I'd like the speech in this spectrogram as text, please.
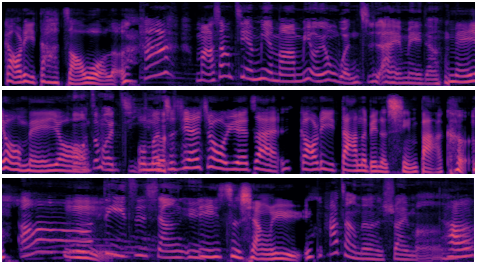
高丽大找我了。哈，马上见面吗？没有用文字暧昧这样？没有没有，哦，这么急？我们直接就约在高丽大那边的星巴克。哦，嗯，第一次相遇，第一次相遇。他长得很帅吗？他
